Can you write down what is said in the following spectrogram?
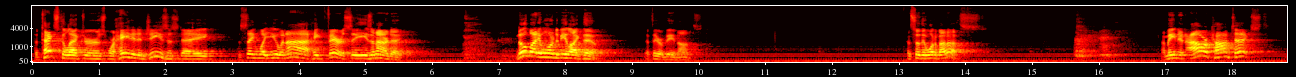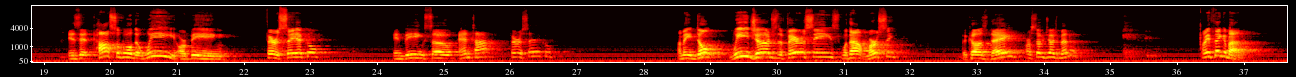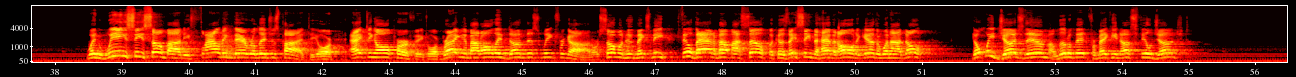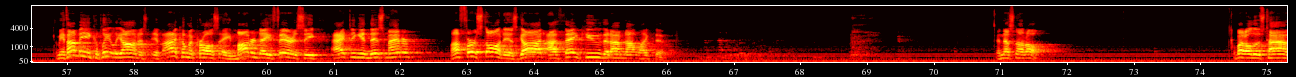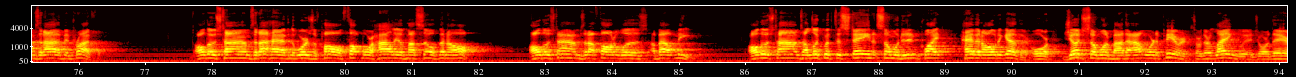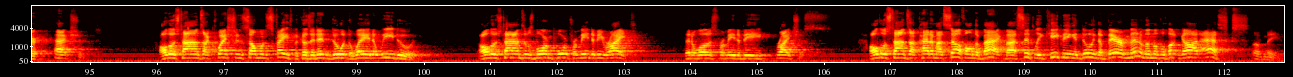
The tax collectors were hated in Jesus' day the same way you and I hate Pharisees in our day. Nobody wanted to be like them, if they were being honest. And so then what about us? I mean, in our context, is it possible that we are being Pharisaical in being so anti Pharisaical? I mean, don't we judge the Pharisees without mercy because they are so judgmental? I mean, think about it. When we see somebody flouting their religious piety or acting all perfect or bragging about all they've done this week for God or someone who makes me feel bad about myself because they seem to have it all together when I don't, don't we judge them a little bit for making us feel judged? I mean, if I'm being completely honest, if I come across a modern day Pharisee acting in this manner, my first thought is, God, I thank you that I'm not like them. And that's not all. About all those times that I have been prideful. All those times that I have, in the words of Paul, thought more highly of myself than I ought. All those times that I thought it was about me. All those times I looked with disdain at someone who didn't quite have it all together, or judge someone by their outward appearance, or their language, or their actions. All those times I questioned someone's faith because they didn't do it the way that we do it. All those times it was more important for me to be right than it was for me to be righteous. All those times I patted myself on the back by simply keeping and doing the bare minimum of what God asks of me.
